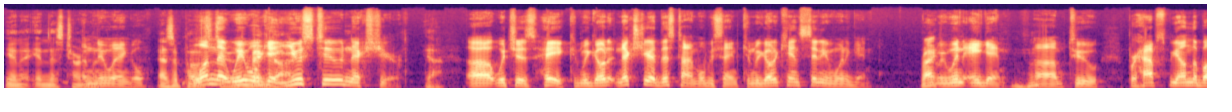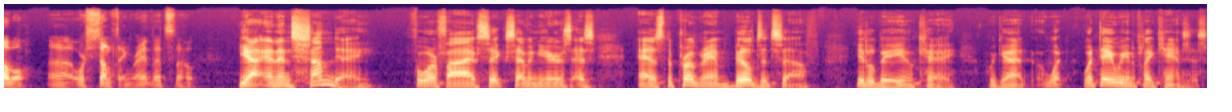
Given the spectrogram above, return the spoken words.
in a, in this tournament. A new angle. As opposed to One that we will get dog. used to next year. Yeah. uh, which is, hey, can we go to next year at this time? We'll be saying, can we go to Kansas City and win a game? Right. Can we win a game um, to perhaps be on the bubble uh, or something, right? That's the hope. Yeah, and then someday, four, five, six, seven years, as as the program builds itself, it'll be okay. We got what what day are we going to play Kansas?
